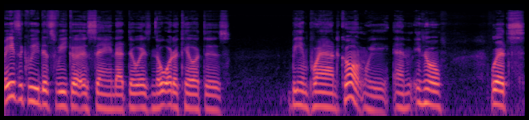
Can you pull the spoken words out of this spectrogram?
basically this week is saying that there is no other characters being planned currently. And you know, which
